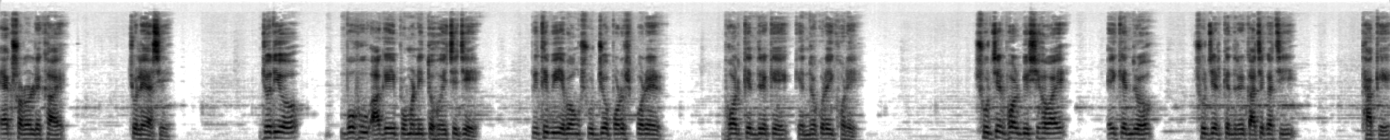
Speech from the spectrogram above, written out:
এক সরল রেখায় চলে আসে। যদিও বহু আগেই প্রমাণিত হয়েছে যে পৃথিবী এবং সূর্য পরস্পরের ভর কেন্দ্রকে কেন্দ্র করেই ঘোরে। সূর্যের ভর বেশি হওয়ায় এই কেন্দ্র সূর্যের কেন্দ্রের কাছাকাছি থাকে,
